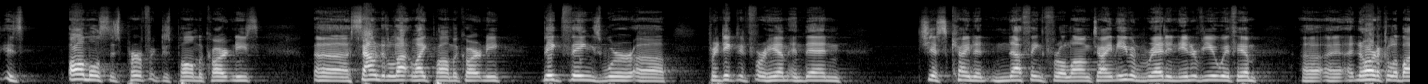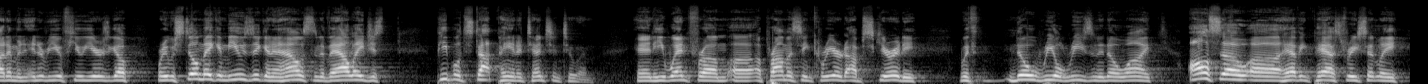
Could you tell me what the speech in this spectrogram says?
is almost as perfect as Paul McCartney's. Uh, sounded a lot like Paul McCartney. Big things were predicted for him, and then just kind of nothing for a long time. Even read an interview with him, uh, an article about him, an interview a few years ago, where he was still making music in a house in the valley. Just people had stopped paying attention to him, and he went from uh, a promising career to obscurity with no real reason to know why. Also, uh, having passed recently,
